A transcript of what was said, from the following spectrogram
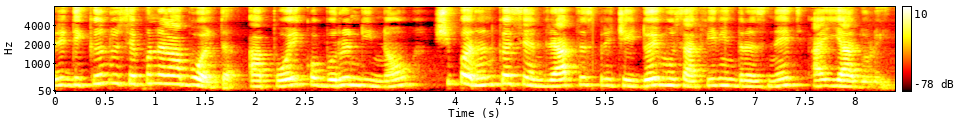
ridicându-se până la boltă, apoi coborând din nou și părând că se îndreaptă spre cei doi musafiri îndrăzneți ai iadului.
